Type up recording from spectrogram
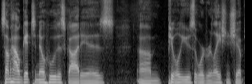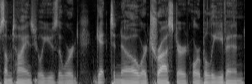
somehow get to know who this God is. Um, people use the word relationship sometimes. People use the word get to know or trust or or believe in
